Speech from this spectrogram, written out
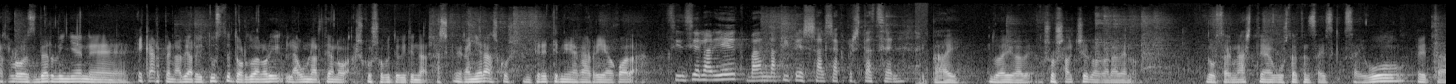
arlo ezberdinen e, ekarpena behar dituzte, orduan hori lagun artean asko sobetu egiten da. Azken, gainera asko entreteniagarriagoa da. Zientzialariek ba dakite salsak prestatzen. Bai, dudari gabe, oso saltxeroa gara deno. Gauzak nastea gustatzen zaiz, zaigu, eta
